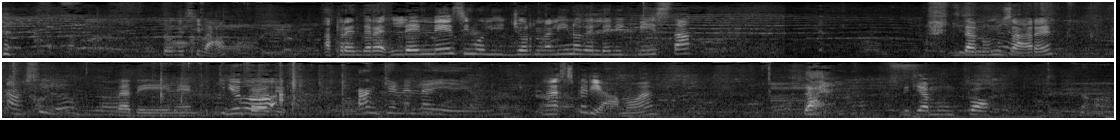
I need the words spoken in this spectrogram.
Dove si va? A prendere l'ennesimo li- giornalino dell'enigmista? Da non usare? No, sì, lo uso. Va bene. Io Tipo, però... Anche nell'aereo. Eh, speriamo, eh. Dai, vediamo un po'. No.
